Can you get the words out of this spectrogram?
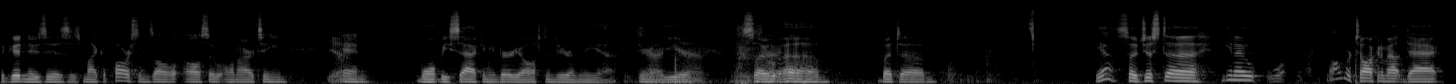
The good news is, is Micah Parsons all, also on our team, Yeah. and won't be sacking him very often during the uh, during the Exactly. year. So, um, but um, Yeah. So just uh, you know, wh- while we're talking about Dak,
